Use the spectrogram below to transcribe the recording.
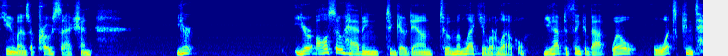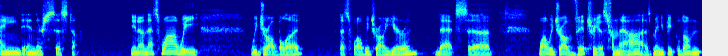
humans, a prosection. You're you're also having to go down to a molecular level. You have to think about, well, what's contained in their system. You know, and that's why we we draw blood. That's why we draw urine. That's uh, why we draw vitreous from the eyes. Many people don't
